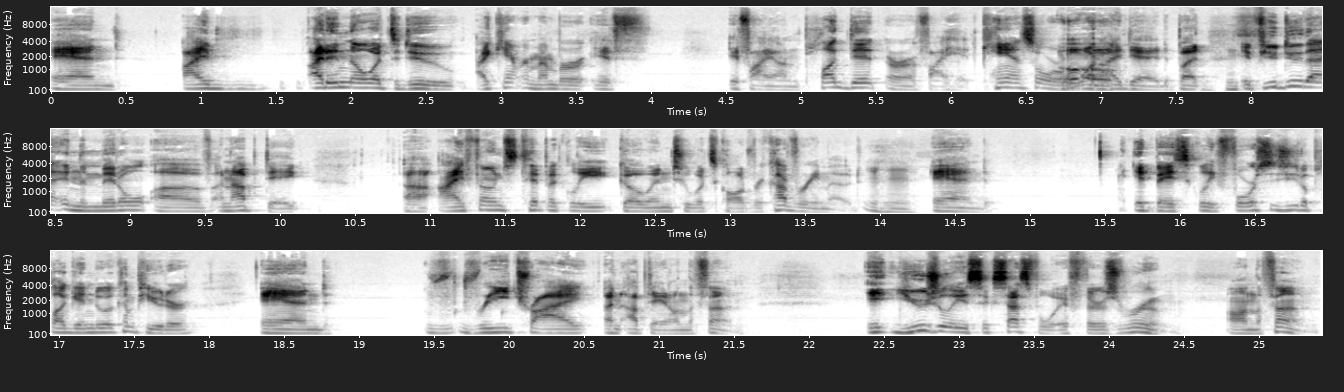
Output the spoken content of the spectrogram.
and I I didn't know what to do. I can't remember if if I unplugged it or if I hit cancel or what Uh-oh. I did. But if you do that in the middle of an update, uh, iPhones typically go into what's called recovery mode, and it basically forces you to plug into a computer and retry an update on the phone. It usually is successful if there's room on the phone.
